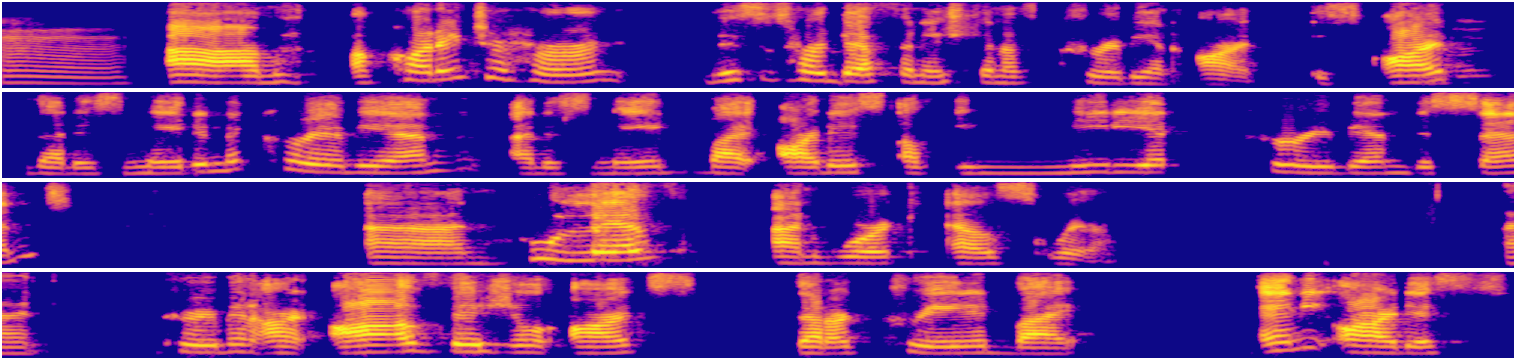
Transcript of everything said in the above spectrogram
Mm. Um, according to her, this is her definition of Caribbean art. It's art Mhm. that is made in the Caribbean and is made by artists of immediate Caribbean descent and who live and work elsewhere. And Caribbean art, all visual arts that are created by any artist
